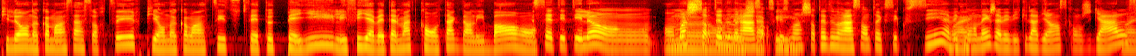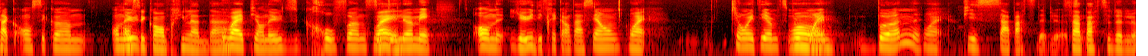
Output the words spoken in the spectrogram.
Puis là, on a commencé à sortir, puis on a commencé, tu te fais tout payer. Les filles avaient tellement de contacts dans les bars. on- Cet été-là, on... On moi, a- je sortais d'une l'a relation. Excuse-moi, je sortais d'une relation toxique aussi. Avec Ouais. mon ex, j'avais vécu de la violence conjugale. Ouais. Fait qu'on s'est comme. On On, a eu. s'est compris là-dedans. Ouais, puis on a eu du gros fun cet Ouais. été-là, mais a- il y a eu des fréquentations Ouais. qui ont été un petit peu Ouais, moins Ouais. Puis c'est à partir de là. C'est à tu sais. partir de là.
